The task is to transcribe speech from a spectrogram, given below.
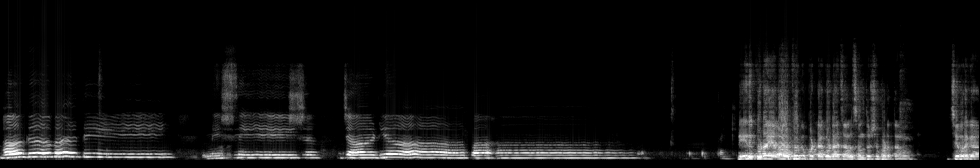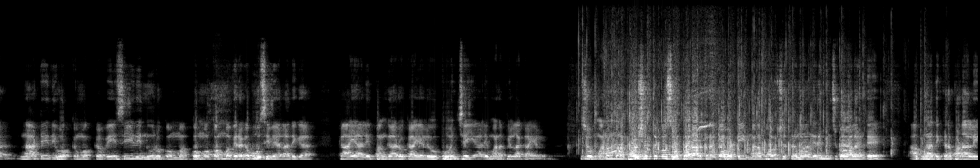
భగవతి నిశేష నేను కూడా ఎలా ఉపయోగపడ్డా కూడా చాలా సంతోషపడతాను. చివరగా నాటేది ఒక్క మొక్క వేసేది నూరు కొమ్మ కొమ్మ కొమ్మ విరగబూసి వేలాదిగా కాయాలి బంగారు కాయలు భోంచెయ్యాలి మన పిల్ల కాయలు. సో మనం మన భవిష్యత్తు కోసం పోరాడుతున్నాం కాబట్టి మన భవిష్యత్తును మనం నిర్మించుకోవాలంటే ఆ పునాది ఇక్కడ పడాలి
